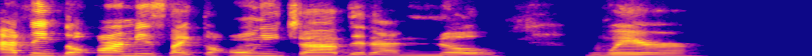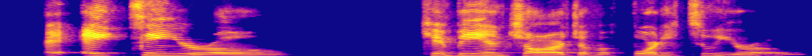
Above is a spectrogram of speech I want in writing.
I think the army is like the only job that I know where an 18 year old can be in charge of a 42 year old.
